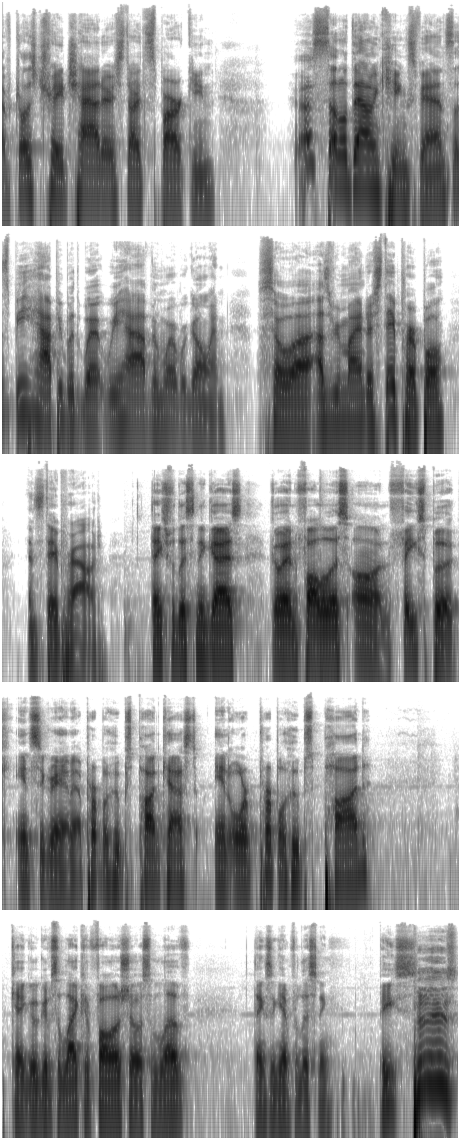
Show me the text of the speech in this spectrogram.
after all this trade chatter starts sparking, let's settle down, Kings fans. Let's be happy with what we have and where we're going. So, uh, as a reminder, stay purple and stay proud. Thanks for listening, guys. Go ahead and follow us on Facebook, Instagram at Purple Hoops Podcast and or Purple Hoops Pod. Okay, go give us a like and follow, show us some love. Thanks again for listening. Peace. Peace.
